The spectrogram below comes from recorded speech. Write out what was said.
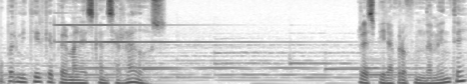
o permitir que permanezcan cerrados. Respira profundamente,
